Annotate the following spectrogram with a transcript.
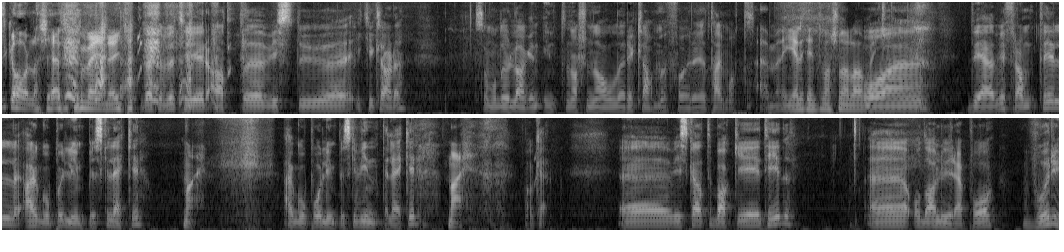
skal holde kjeft, mener jeg. dette betyr at uh, hvis du uh, ikke klarer det, så må du lage en internasjonal reklame for timeout. Nei, men jeg er litt internasjonal av Og meg. eh, det er vi fram til er du god på olympiske leker. Nei. er du god på olympiske vinterleker? Nei. Ok. Eh, vi skal tilbake i tid, eh, og da lurer jeg på hvor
